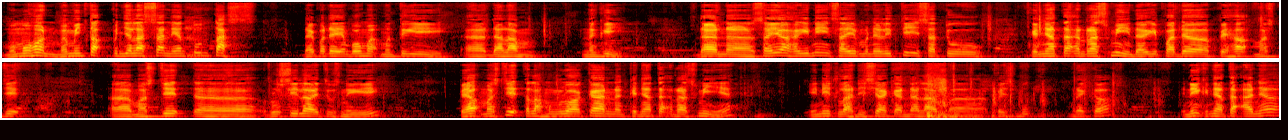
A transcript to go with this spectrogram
memohon meminta penjelasan yang tuntas daripada yang berhormat menteri uh, dalam negeri. Dan uh, saya hari ini saya meneliti satu kenyataan rasmi daripada pihak masjid uh, masjid uh, Rusila itu sendiri. Pihak masjid telah mengeluarkan kenyataan rasmi ya. Ini telah disiarkan dalam uh, Facebook mereka. Ini kenyataannya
